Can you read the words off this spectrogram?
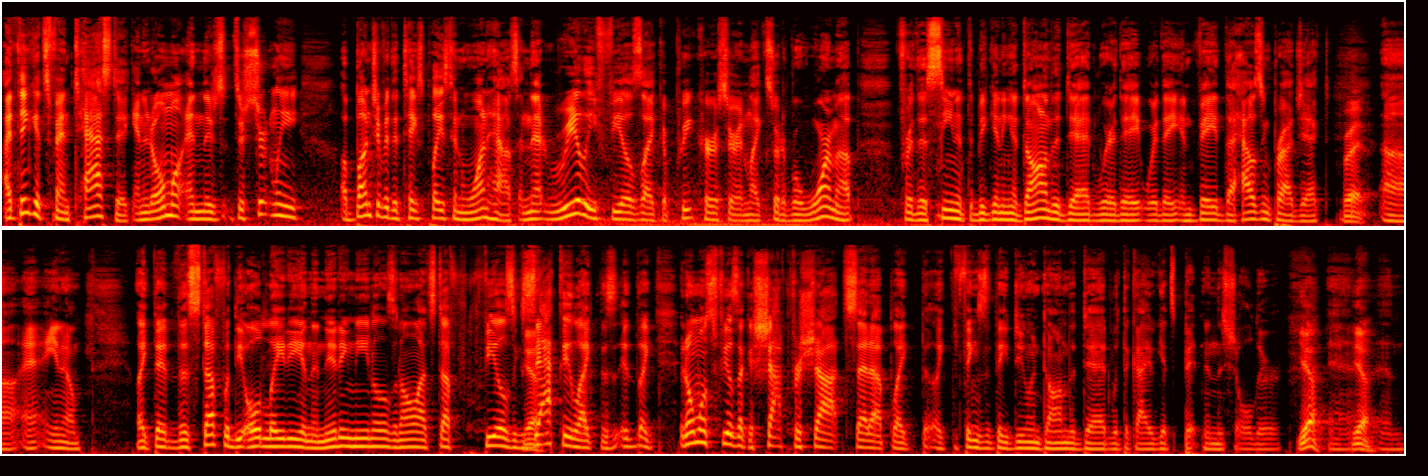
I think it's fantastic. And it almost and there's there's certainly a bunch of it that takes place in one house, and that really feels like a precursor and like sort of a warm up for the scene at the beginning of Dawn of the Dead where they where they invade the housing project Right. uh, and, you know, like the the stuff with the old lady and the knitting needles and all that stuff feels exactly like this. It like it almost feels like a shot for shot setup, like like the things that they do in Dawn of the Dead with the guy who gets bitten in the shoulder. Yeah. and, yeah. and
